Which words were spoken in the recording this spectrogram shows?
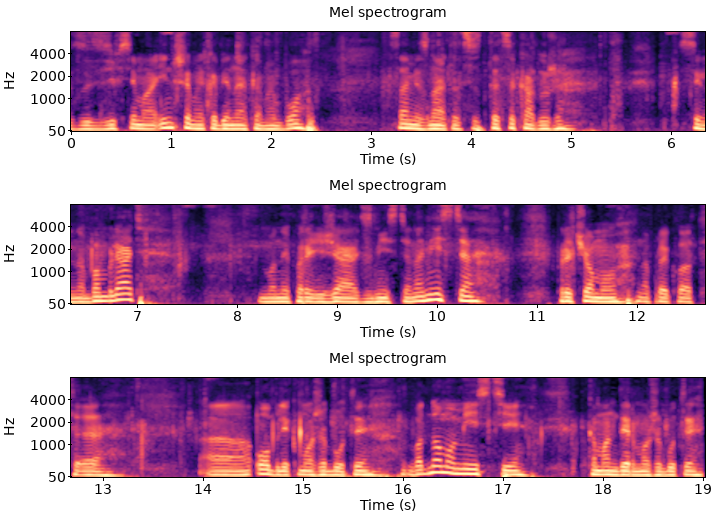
зі всіма іншими кабінетами, бо самі знаєте, ТЦК дуже сильно бомблять. Вони переїжджають з місця на місце. Причому, наприклад, е, е, облік може бути в одному місці, командир може бути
